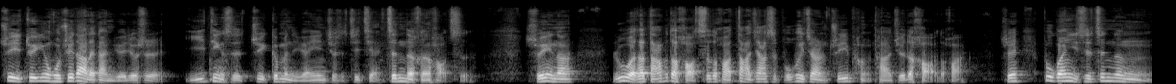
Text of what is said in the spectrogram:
最对用户最大的感觉就是，一定是最根本的原因就是这简真的很好吃。所以呢，如果它达不到好吃的话，大家是不会这样追捧它，觉得好的话。所以，不管你是真正，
